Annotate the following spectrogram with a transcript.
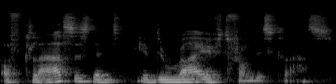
of classes that get derived from this class.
